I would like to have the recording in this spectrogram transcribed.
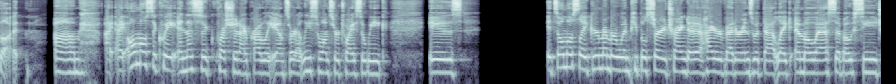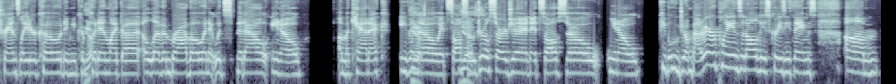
but um, I, I almost equate, and this is a question I probably answer at least once or twice a week, is it's almost like you remember when people started trying to hire veterans with that like MOS, MOC translator code, and you could yep. put in like a 11 Bravo and it would spit out, you know, a mechanic, even yes. though it's also yes. drill sergeant, it's also, you know, people who jump out of airplanes and all these crazy things. Um,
